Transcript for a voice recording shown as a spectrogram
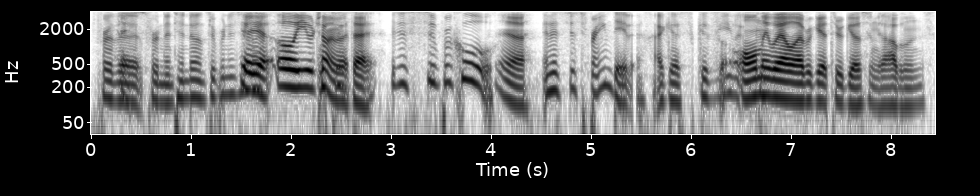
for the Nice. for Nintendo and Super Nintendo. Yeah, yeah. Oh, you were Which talking is- about that. which is super cool. Yeah. And it's just frame data, I guess, because The you know, only way I'll ever get through Ghosts and Goblins.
